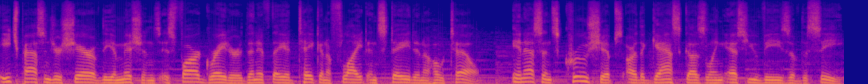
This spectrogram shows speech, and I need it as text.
Each passenger's share of the emissions is far greater than if they had taken a flight and stayed in a hotel. In essence, cruise ships are the gas-guzzling SUVs of the sea.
